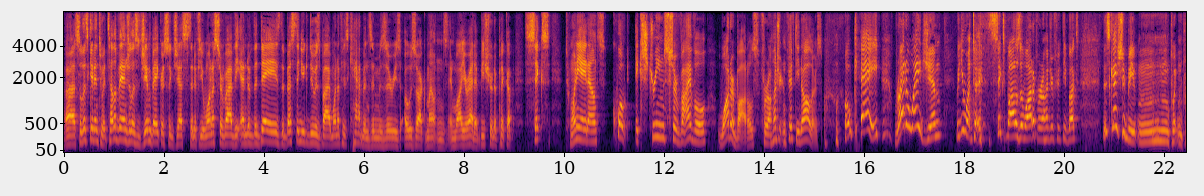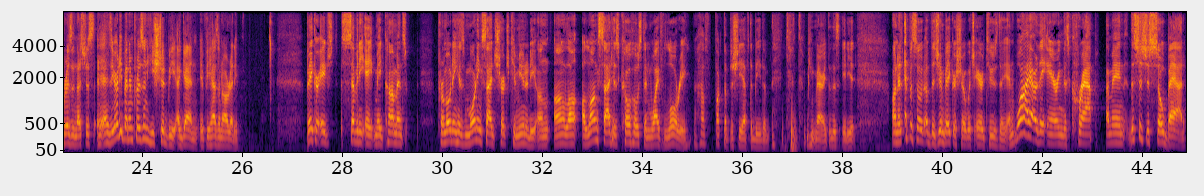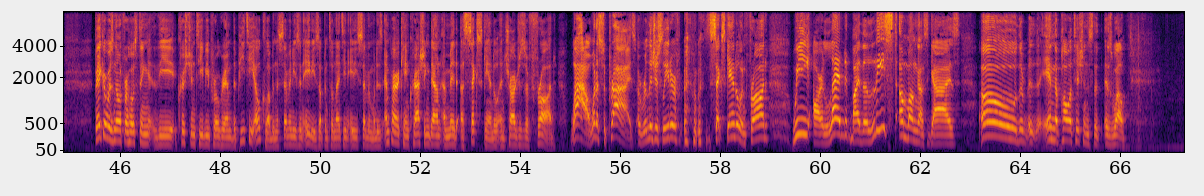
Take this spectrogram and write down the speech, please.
Uh, so let's get into it. Televangelist Jim Bakker suggests that if you want to survive the end of the days, the best thing you can do is buy one of his cabins in Missouri's Ozark Mountains. And while you're at it, be sure to pick up six 28 ounce, quote, extreme survival water bottles for $150. okay, right away, Jim. Would you want to, six bottles of water for 150 bucks? This guy should be mm, put in prison. That's just, has he already been in prison? He should be again if he hasn't already. Bakker, aged 78, made comments promoting his Morningside church community on, on, alongside his co-host and wife Lori. How fucked up does she have to be to, to be married to this idiot? On an episode of the Jim Bakker Show, which aired Tuesday. And why are they airing this crap? I mean, this is just so bad. Bakker was known for hosting the Christian TV program The PTL Club in the 70s and 80s up until 1987 when his empire came crashing down amid a sex scandal and charges of fraud. Wow, what a surprise! A religious leader, sex scandal, and fraud? We are led by the least among us, guys. Oh, the, and the politicians as well.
